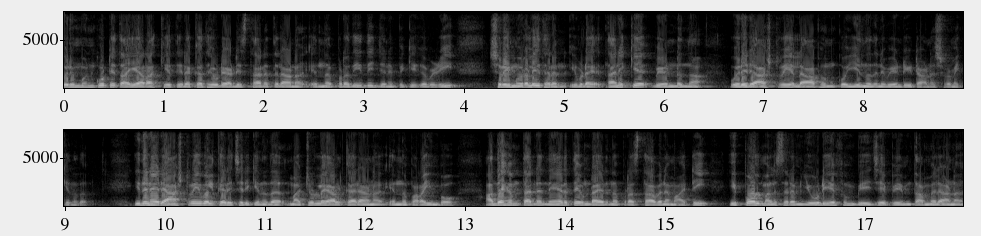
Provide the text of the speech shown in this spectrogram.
ഒരു മുൻകൂട്ടി തയ്യാറാക്കിയ തിരക്കഥയുടെ അടിസ്ഥാനത്തിലാണ് എന്ന് പ്രതീതി ജനിപ്പിക്കുക വഴി ശ്രീ മുരളീധരൻ ഇവിടെ തനിക്ക് വേണ്ടുന്ന ഒരു രാഷ്ട്രീയ ലാഭം കൊയ്യുന്നതിന് വേണ്ടിയിട്ടാണ് ശ്രമിക്കുന്നത്. ഇതിനെ രാഷ്ട്രീയവൽക്കരിച്ചിരിക്കുന്നത് മറ്റുള്ള ആൾക്കാരാണ് എന്ന് പറയുമ്പോൾ അദ്ദേഹം തന്റെ നേരത്തെ ഉണ്ടായിരുന്ന പ്രസ്താവന മാറ്റി ഇപ്പോൾ മത്സരം യു ഡി എഫും ബി ജെ പിയും തമ്മിലാണ്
